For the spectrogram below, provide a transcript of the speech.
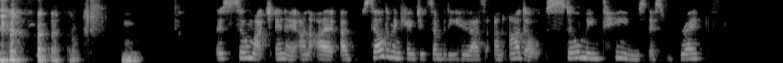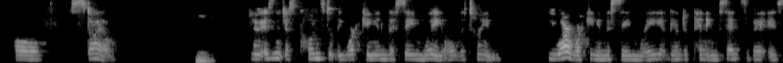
mm. There's so much in it, and I, I've seldom encountered somebody who, as an adult, still maintains this breadth of style. Mm. You know, it isn't just constantly working in the same way all the time you are working in the same way. The underpinning sense of it is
